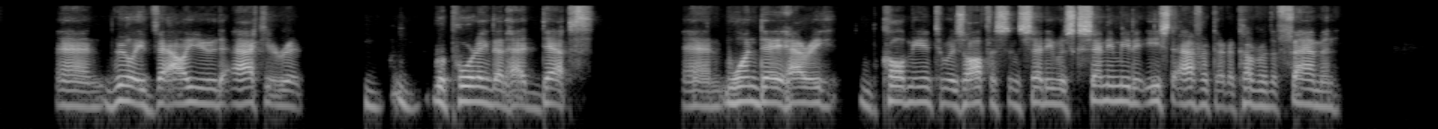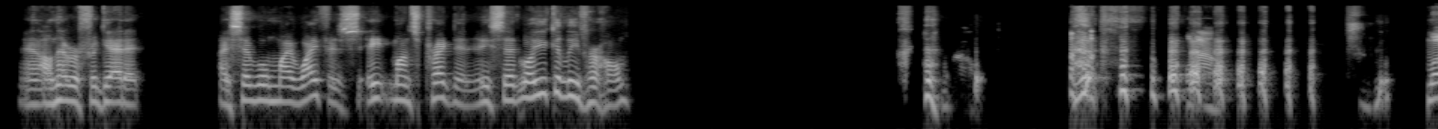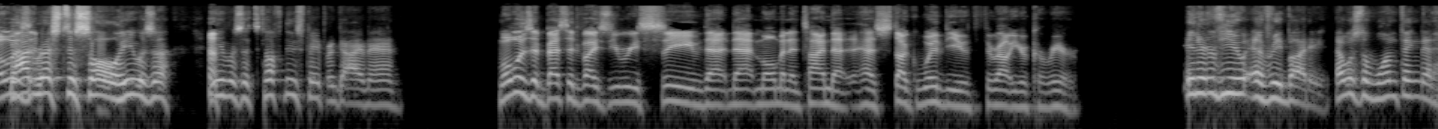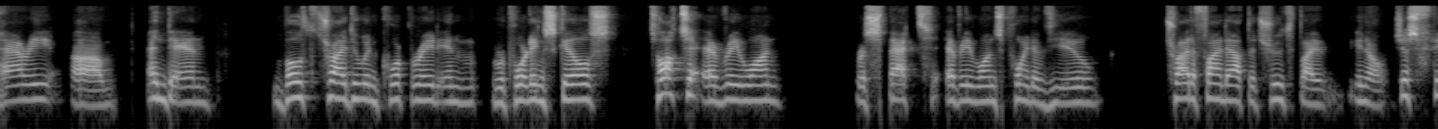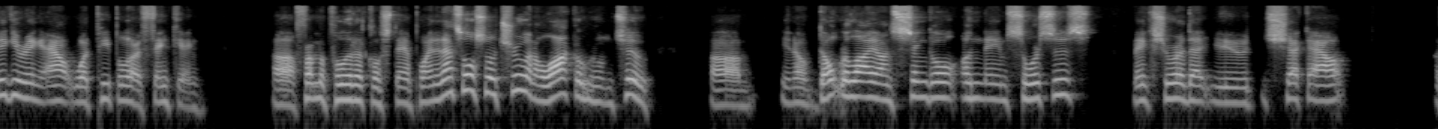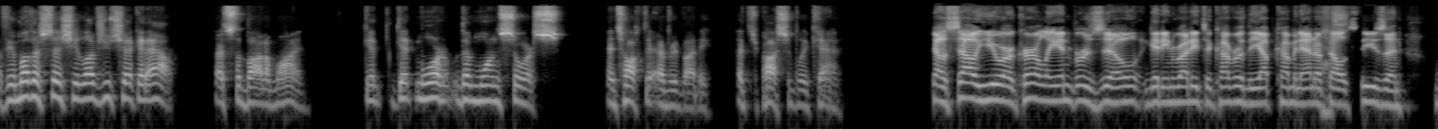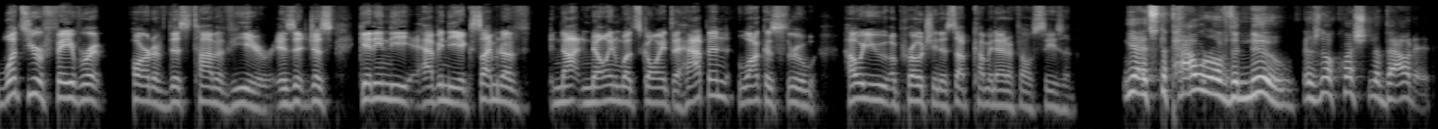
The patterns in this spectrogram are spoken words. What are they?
and really valued accurate reporting that had depth. And one day, Harry called me into his office and said he was sending me to East Africa to cover the famine. And I'll never forget it. I said, Well, my wife is eight months pregnant. And he said, Well, you could leave her home. wow. What was God it? rest his soul. He was a he was a tough newspaper guy, man. What was the best advice you received at that moment in time that has stuck with you throughout your career? Interview everybody. That was the one thing that Harry um, and Dan both tried to incorporate in reporting skills. Talk to everyone, respect everyone's point of view, try to find out the truth by, you know, just figuring out what people are thinking uh, from a political standpoint. And that's also true in a locker room, too. Um, you know, don't rely on single unnamed sources. Make sure that you check out. If your mother says she loves you, check it out. That's the bottom line. Get get more than one source and talk to everybody that you possibly can. Now, Sal, you are currently in Brazil getting ready to cover the upcoming NFL yes. season. What's your favorite part of this time of year? Is it just getting the having the excitement of not knowing what's going to happen? Walk us through how are you approaching this upcoming NFL season? Yeah, it's the power of the new. There's no question about it.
